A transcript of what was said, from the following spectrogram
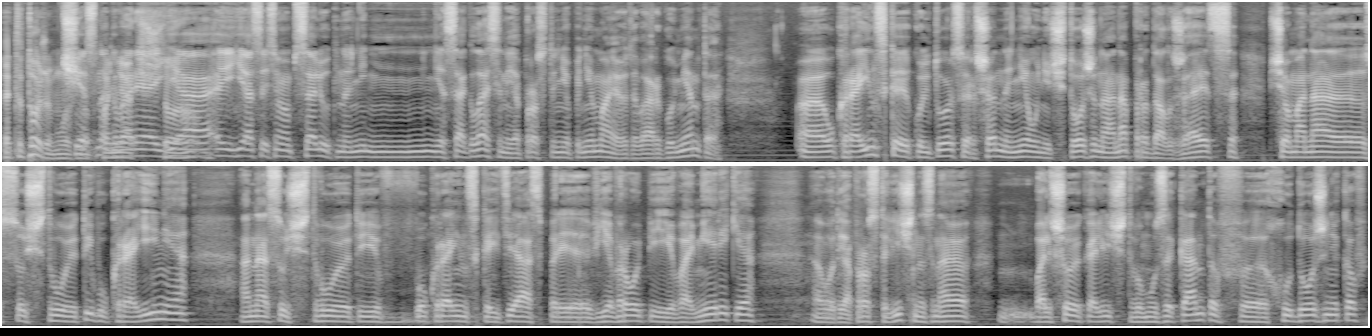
это тоже можно Честно понять, говоря, что... я, я с этим абсолютно не, не согласен, я просто не понимаю этого аргумента. Э, украинская культура совершенно не уничтожена, она продолжается, причем она существует и в Украине, она существует и в украинской диаспоре в Европе и в Америке. Вот я просто лично знаю большое количество музыкантов, э, художников,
